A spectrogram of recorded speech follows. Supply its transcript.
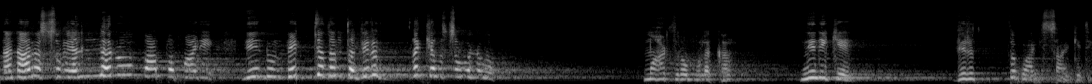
ನನ್ನ ಅರಸರು ಎಲ್ಲರೂ ಪಾಪ ಮಾಡಿ ನೀನು ಮೆಚ್ಚದಂಥ ವಿರುದ್ಧ ಕೆಲಸವನ್ನು ಮಾಡಿದ್ರ ಮೂಲಕ ನಿನಗೆ ವಿರುದ್ಧವಾಗಿ ಸಾಗಿದೆ.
